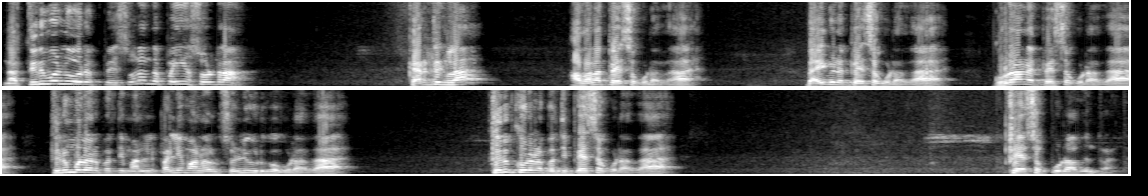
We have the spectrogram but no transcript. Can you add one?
நான் திருவள்ளுவரை பேசுவேன் அந்த பையன் சொல்கிறான் கரெக்டுங்களா அதெல்லாம் பேசக்கூடாதா? பைபிளை பேசக்கூடாதா? குரானை பேசக்கூடாதா? திருமூலரை பற்றி மல்லி பள்ளி மாணவர்கள் சொல்லிக் கொடுக்கக்கூடாதா? திருக்குறளை பற்றி பேசக்கூடாதா? பேசக்கூடாதுன்றாங்க.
